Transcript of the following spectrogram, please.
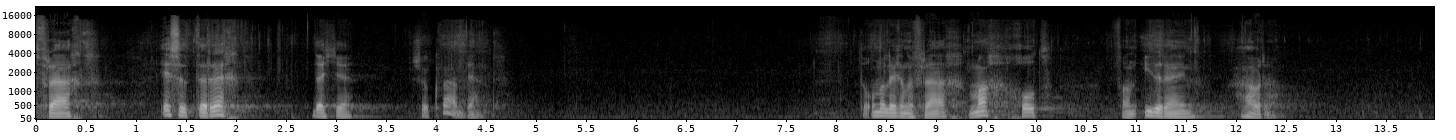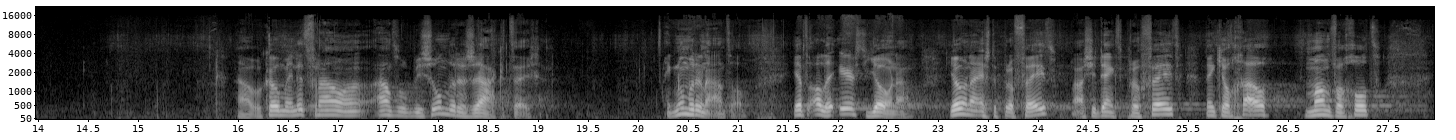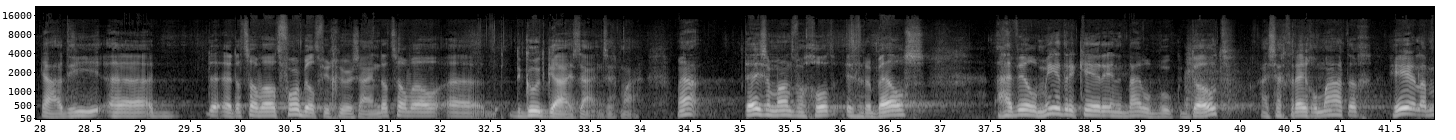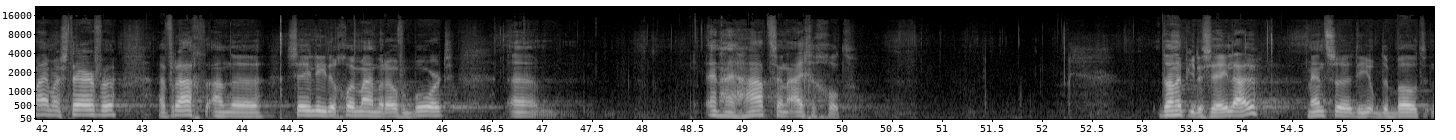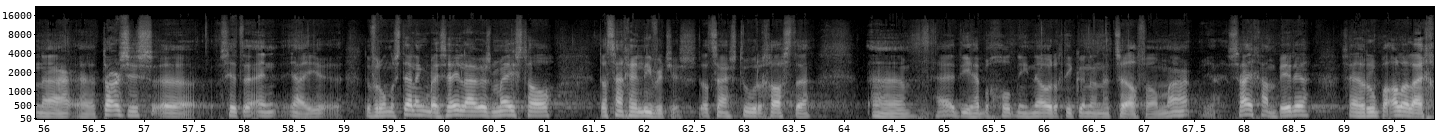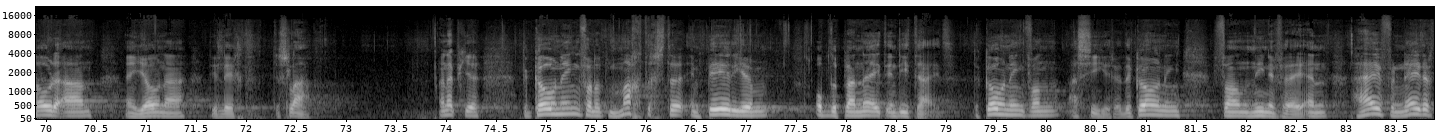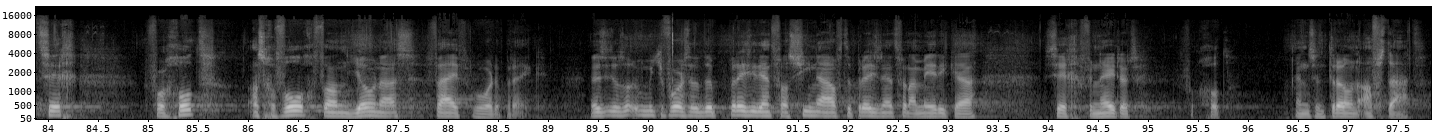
Vraagt: Is het terecht dat je zo kwaad bent? De onderliggende vraag: Mag God van iedereen houden? Nou, we komen in dit verhaal een aantal bijzondere zaken tegen. Ik noem er een aantal. Je hebt allereerst Jona. Jona is de profeet. Nou, als je denkt profeet, denk je al gauw, man van God. Ja, die, uh, de, uh, dat zal wel het voorbeeldfiguur zijn. Dat zal wel uh, de good guy zijn, zeg maar. Maar ja, deze man van God is rebels. Hij wil meerdere keren in het Bijbelboek dood. Hij zegt regelmatig, Heer, laat mij maar sterven. Hij vraagt aan de zeelieden, gooi mij maar overboord. Uh, en hij haat zijn eigen God. Dan heb je de zeelui. Mensen die op de boot naar uh, Tarsis uh, zitten. En ja, de veronderstelling bij zeelui is meestal, dat zijn geen lievertjes. Dat zijn stoere gasten. Uh, hè, die hebben God niet nodig, die kunnen het zelf wel. Maar ja, zij gaan bidden, zij roepen allerlei goden aan. En Jona, die ligt te slapen. Dan heb je de koning van het machtigste imperium op de planeet in die tijd. De koning van Assyrië, de koning van Nineveh. En hij vernedert zich voor God als gevolg van Jona's vijf woorden preek. Dus je moet je voorstellen, de president van China of de president van Amerika zich vernedert voor God en zijn troon afstaat.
